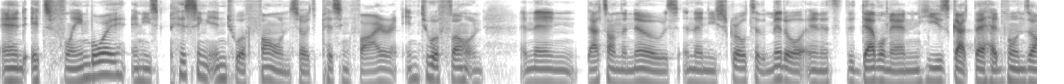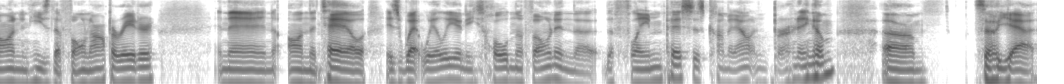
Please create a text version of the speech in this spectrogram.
and it's Flame Boy, and he's pissing into a phone, so it's pissing fire into a phone, and then that's on the nose, and then you scroll to the middle, and it's the Devil Man, and he's got the headphones on, and he's the phone operator. And then on the tail is Wet Willie, and he's holding the phone, and the, the flame piss is coming out and burning him. Um, so yeah,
